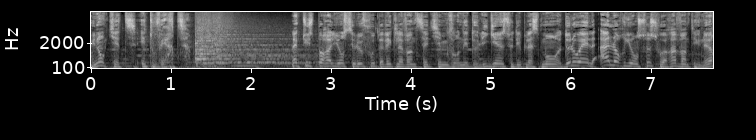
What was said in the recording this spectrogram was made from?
Une enquête est ouverte. L'actu sport à Lyon, c'est le foot avec la 27e journée de Ligue 1. Ce déplacement de l'OL à Lorient ce soir à 21h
